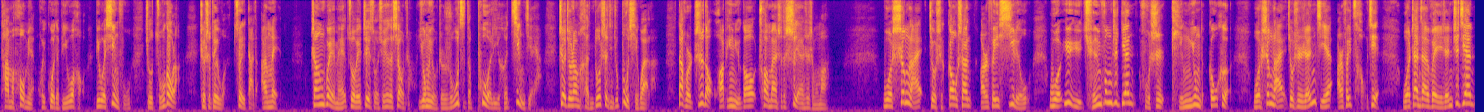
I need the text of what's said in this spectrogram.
他们后面会过得比我好，比我幸福就足够了，这是对我最大的安慰。”张桂梅作为这所学校的校长，拥有着如此的魄力和境界呀，这就让很多事情就不奇怪了。大伙儿知道华坪女高创办时的誓言是什么吗？我生来就是高山而非溪流，我欲与群峰之巅俯视平庸的沟壑，我生来就是人杰而非草芥，我站在伟人之间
